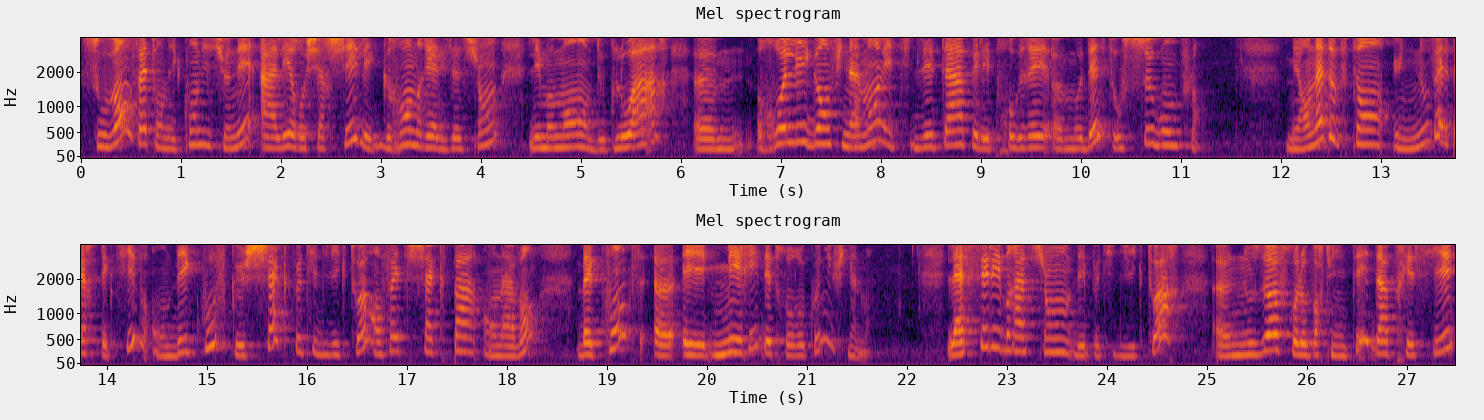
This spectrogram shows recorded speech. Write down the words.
Souvent en fait on est conditionné à aller rechercher les grandes réalisations, les moments de gloire, euh, reléguant finalement les petites étapes et les progrès euh, modestes au second plan. Mais en adoptant une nouvelle perspective, on découvre que chaque petite victoire, en fait chaque pas en avant, ben, compte euh, et mérite d'être reconnu finalement. La célébration des petites victoires euh, nous offre l'opportunité d'apprécier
